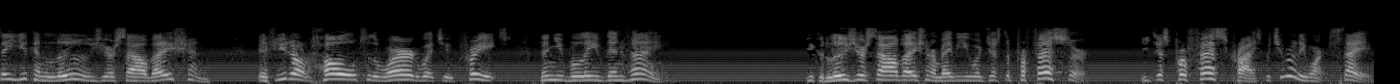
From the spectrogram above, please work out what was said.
see, you can lose your salvation. If you don't hold to the word which you preach, then you believed in vain. You could lose your salvation, or maybe you were just a professor. You just professed Christ, but you really weren't saved.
